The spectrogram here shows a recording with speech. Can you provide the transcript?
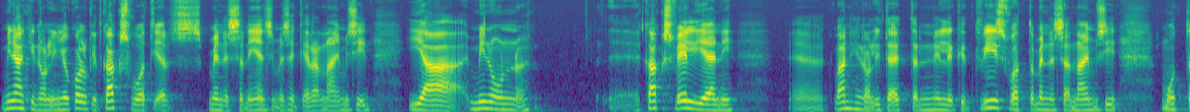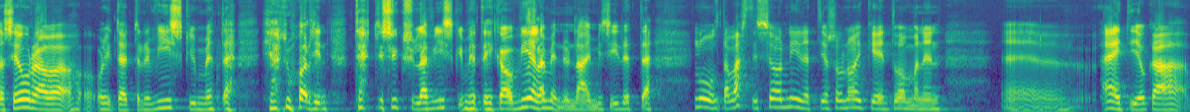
Minäkin olin jo 32-vuotias mennessäni ensimmäisen kerran naimisiin. Ja minun kaksi veljeäni Vanhin oli täyttänyt 45 vuotta mennessä naimisiin, mutta seuraava oli täyttänyt 50 ja nuorin täytti syksyllä 50 eikä ole vielä mennyt naimisiin. Että luultavasti se on niin, että jos on oikein tuommoinen äiti, joka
